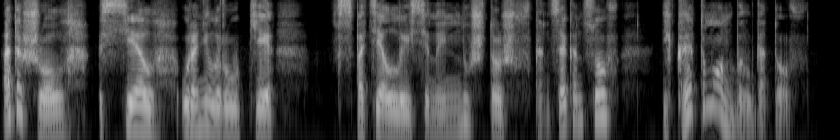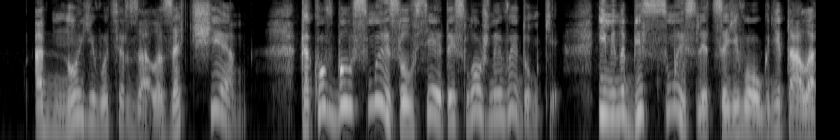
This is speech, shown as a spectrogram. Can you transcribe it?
Отошел, сел, уронил руки, вспотел лысиной. Ну что ж, в конце концов, и к этому он был готов. Одно его терзало. Зачем? Каков был смысл всей этой сложной выдумки? Именно бессмыслица его угнетала.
